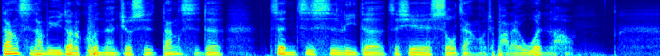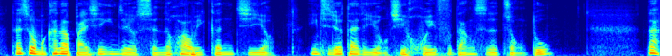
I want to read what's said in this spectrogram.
当时他们遇到的困难，就是当时的政治势力的这些首长哦，就跑来问了哈。但是我们看到百姓因着有神的话为根基哦，因此就带着勇气回复当时的总督。那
